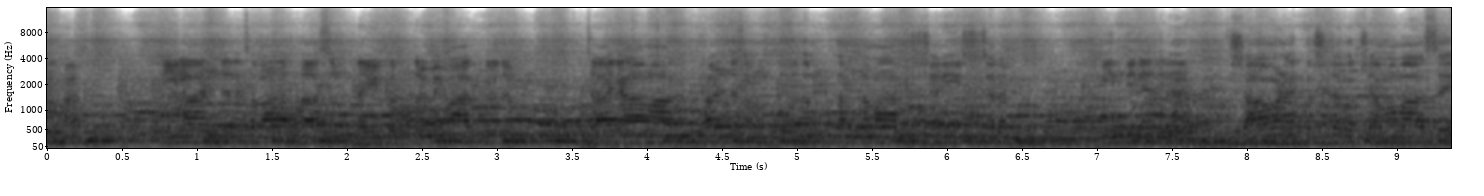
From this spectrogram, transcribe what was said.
ನಮಃ ನೀಲಾಂಜನಸಮಾಭಾಸಂ ರವಿಪುತ್ರಮಿಮಾಕೃತಂ ಛಾಯಾಮಾರ್ಧಾಂಡಸಂಭೂತಂ ತಂ ನಮಾಮಿ ಶನೀಶ್ವರಂ ಇಂದಿನ ದಿನ ಶ್ರಾವಣ ಕೃಷ್ಣಪಕ್ಷ ಅಮಾವಾಸ್ಯೆ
